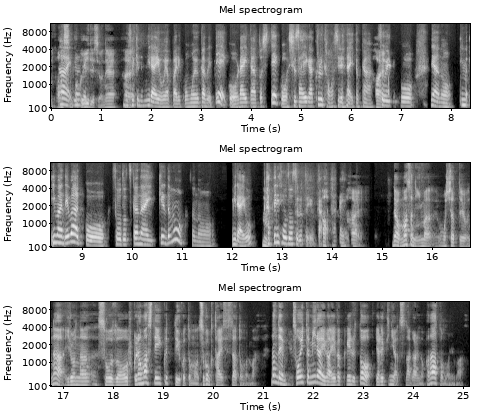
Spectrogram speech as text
ん。あはいすごくいいですよね。はい。先の未来をやっぱりこう思い浮かべて、こうライターとしてこう取材が来るかもしれないとか、はいそういうこう、ね、あの、今今ではこう想像つかないけれども、その未来を勝手に想像するというか、あはい。はい。だからまさに今おっしゃったような、いろんな想像を膨らませていくっていうこともすごく大切だと思います。なので、そういった未来が描けると、やる気にはつながるのかなと思います。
